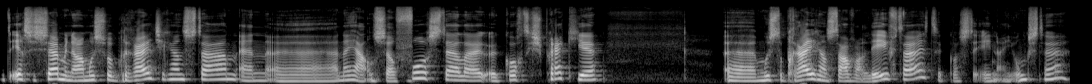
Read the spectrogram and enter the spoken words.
het eerste seminar moesten we op een rijtje gaan staan. En uh, nou ja, onszelf voorstellen, een kort gesprekje. Uh, moest op rij gaan staan van leeftijd. Ik was de een na jongste.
